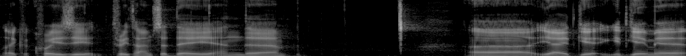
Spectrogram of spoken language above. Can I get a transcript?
like a crazy three times a day, and uh, uh, yeah, it ga- it gave me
